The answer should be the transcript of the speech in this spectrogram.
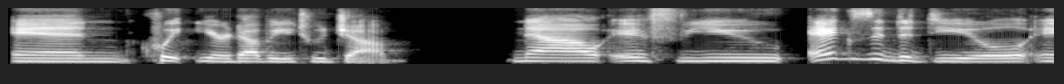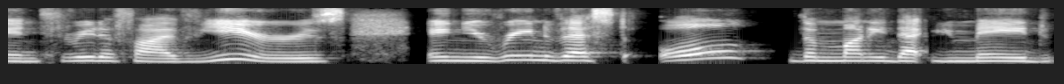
and quit your w2 job now, if you exit the deal in three to five years and you reinvest all the money that you made,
